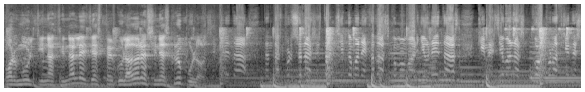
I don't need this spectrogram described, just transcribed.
por multinacionales y especuladores sin escrúpulos. Tantas personas están siendo manejadas como marionetas. Quienes llevan las corporaciones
